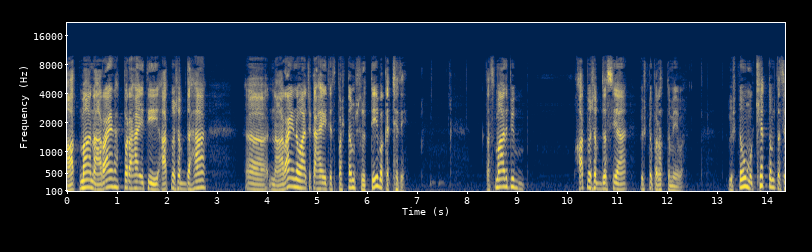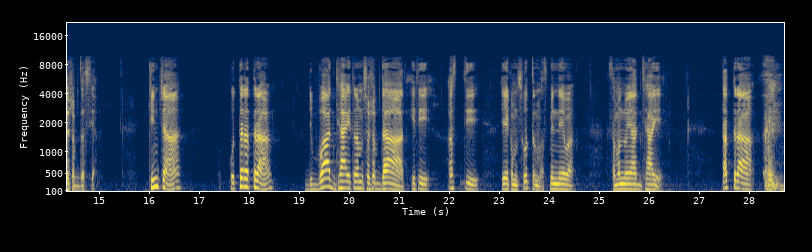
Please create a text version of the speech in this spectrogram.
आत्मा नारायणः परः इति आत्मशब्दः नारायणवाचकः इति स्पष्टं श्रुत्यैव कथ्यते। तस्मादपि आत्मशब्दस्य विष्णुपरत्वमेव। विष्णौ मुख्यत्वं तस्य शब्दस्य। किञ्च उत्तरत्र दिव्वाध्यायतनं स्वशब्दात् इति अस्ति एकं सूत्रम् अस्मिन्नेव समन्वयाध्याये। तत्र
